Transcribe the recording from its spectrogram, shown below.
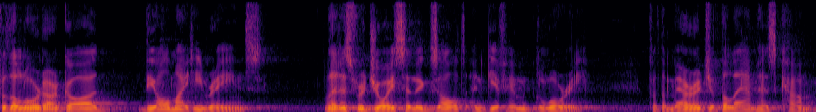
For the Lord our God, the Almighty, reigns. Let us rejoice and exult and give him glory. For the marriage of the Lamb has come,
